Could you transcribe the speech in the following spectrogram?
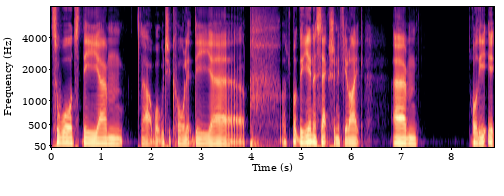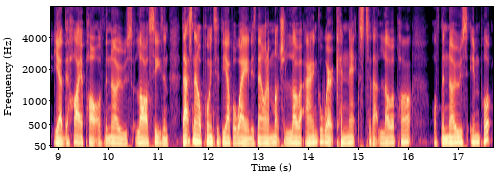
towards the um, uh, what would you call it? The uh, but the inner section, if you like. Um, or the yeah the higher part of the nose last season that's now pointed the other way and is now on a much lower angle where it connects to that lower part of the nose input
